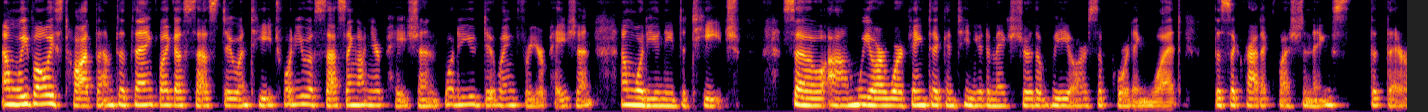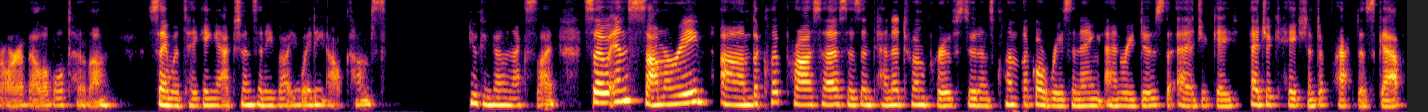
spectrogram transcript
And we've always taught them to think like assess, do, and teach. What are you assessing on your patient? What are you doing for your patient? And what do you need to teach? So um, we are working to continue to make sure that we are supporting what the Socratic questionings that there are available to them. Same with taking actions and evaluating outcomes. You can go to the next slide. So in summary, um, the CLIP process is intended to improve students' clinical reasoning and reduce the educa education to practice gap,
